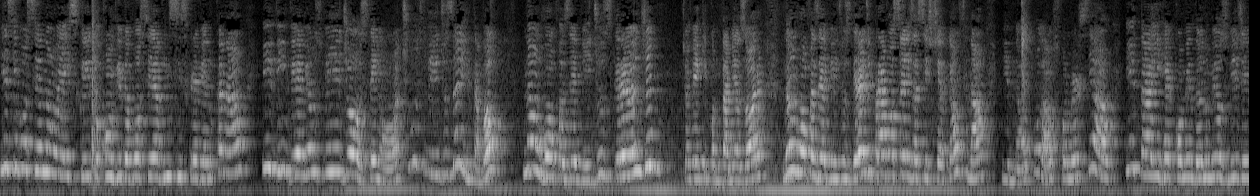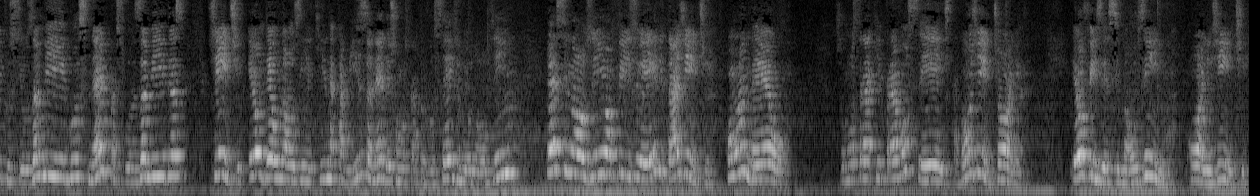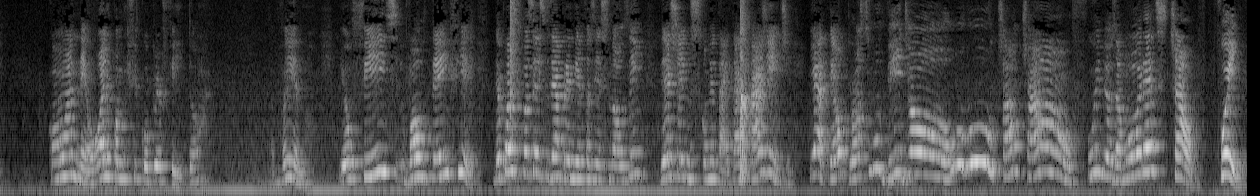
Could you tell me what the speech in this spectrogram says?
E se você não é inscrito, eu convido você a vir se inscrever no canal e vir ver meus vídeos. Tem ótimos vídeos aí, tá bom? Não vou fazer vídeos grandes. Deixa eu ver aqui como tá minhas horas. Não vou fazer vídeos grandes para vocês assistir até o final e não pular os comercial. E tá aí recomendando meus vídeos aí pros seus amigos, né? Para suas amigas. Gente, eu dei um nozinho aqui na camisa, né? Deixa eu mostrar pra vocês o meu nozinho. Esse nozinho eu fiz ele, tá, gente? Com anel. Deixa eu mostrar aqui pra vocês, tá bom, gente? Olha, eu fiz esse nozinho, olha, gente, com anel. Olha como que ficou perfeito, ó. Tá vendo? Eu fiz, voltei e enfiei. Depois, se vocês quiserem aprender a fazer esse nozinho, deixa aí nos comentários, tá, tá gente? Próximo vídeo. Uhul! Tchau, tchau. Fui, meus amores. Tchau. Fui.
